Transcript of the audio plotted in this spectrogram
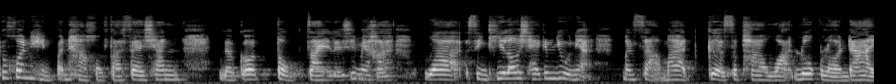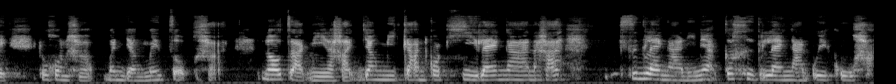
ทุกคนเห็นปัญหาของ fast fashion แล้วก็ตกใจเลยใช่ไหมคะ ว่าสิ่งที่เราใช้กันอยู่เนี่ย มันสามารถเกิดสภาวะโลกร้อนได้ ทุกคนคะมันยังไม่จบค่ะ นอกจากนี้นะคะ ยังมีการกดขี่แรงงานนะคะ ซึ่งแรงงานนี้เนี่ยก็คือแรงงานอุยกูร์ค่ะ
